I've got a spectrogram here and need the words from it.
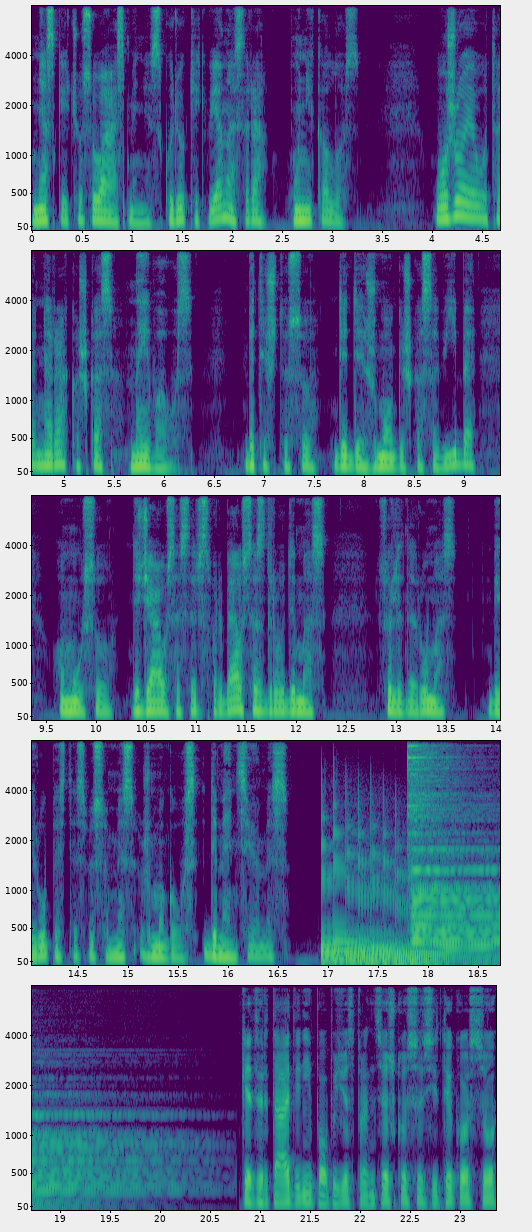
neskaičius asmenys, kurių kiekvienas yra unikalus. Užuojauta nėra kažkas naivaus, bet iš tiesų didi žmogiška savybė, o mūsų didžiausias ir svarbiausias draudimas - solidarumas bei rūpestis visomis žmogaus dimencijomis. Ketvirtadienį popiežius Pranciškus susitiko su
